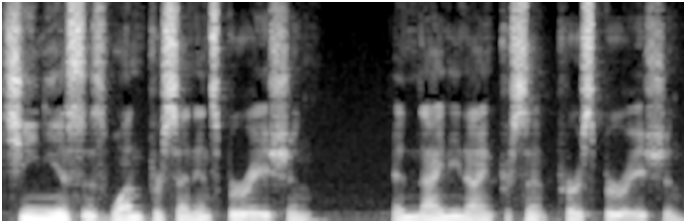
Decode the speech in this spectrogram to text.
genius is 1% inspiration and 99% perspiration.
